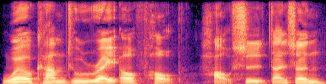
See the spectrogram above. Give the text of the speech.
Welcome to Ray of Hope，好事诞生。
